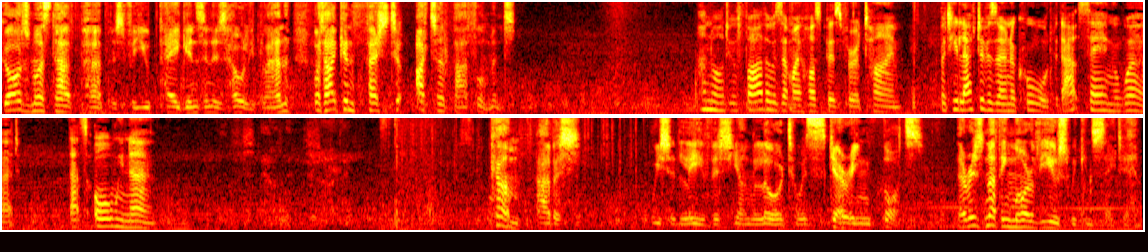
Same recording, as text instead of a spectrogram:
God must have purpose for you pagans in his holy plan, but I confess to utter bafflement. Hunwald, your father was at my hospice for a time, but he left of his own accord without saying a word. That's all we know. Come, Abbess. We should leave this young lord to his scurrying thoughts. There is nothing more of use we can say to him.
